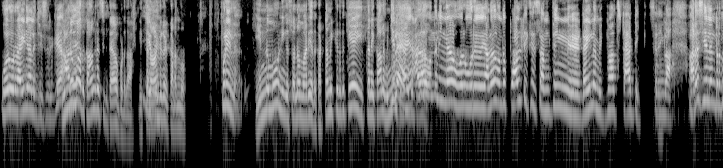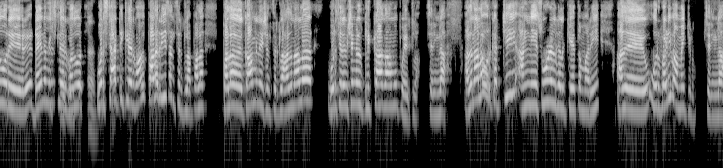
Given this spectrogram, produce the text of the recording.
ஒரு ஒரு ஐடியாலஜிஸ் இருக்கு. இன்னமும் அது காங்கிரஸுக்கு தேவைப்படுதா? இத்தனை? ஆண்டுகள் கடந்தும். புரியல. இன்னமும் நீங்க சொன்ன மாதிரி அதை கட்டமைக்கிறதுக்கே இத்தனை காலம் இல்ல? அதாவது வந்து நீங்க ஒரு ஒரு அதாவது வந்து politics is something dynamic not static சரிங்களா? அரசியல்ன்றது ஒரு டைனமிக்ஸ்ல இருக்கும். அது. ஒரு ஸ்டாட்டிக்ல இருக்கும். அது பல ரீசன்ஸ் இருக்கலாம். பல பல காம்பினேஷன்ஸ் இருக்கலாம். அதனால ஒரு சில விஷயங்கள் கிளிக் ஆகாம போயிருக்கலாம். சரிங்களா? அதனால ஒரு கட்சி அந்நிய சூழல்களுக்கு ஏத்த மாதிரி அது ஒரு வடிவம் அமைக்கணும். சரிங்களா?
